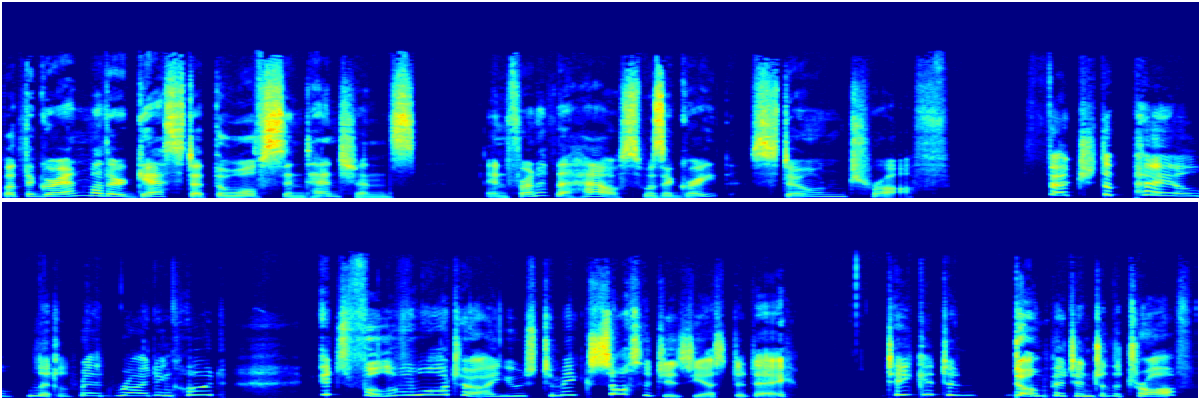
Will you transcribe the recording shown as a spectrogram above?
But the grandmother guessed at the wolf's intentions. In front of the house was a great stone trough. Fetch the pail, Little Red Riding Hood. It's full of water I used to make sausages yesterday. Take it and dump it into the trough.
